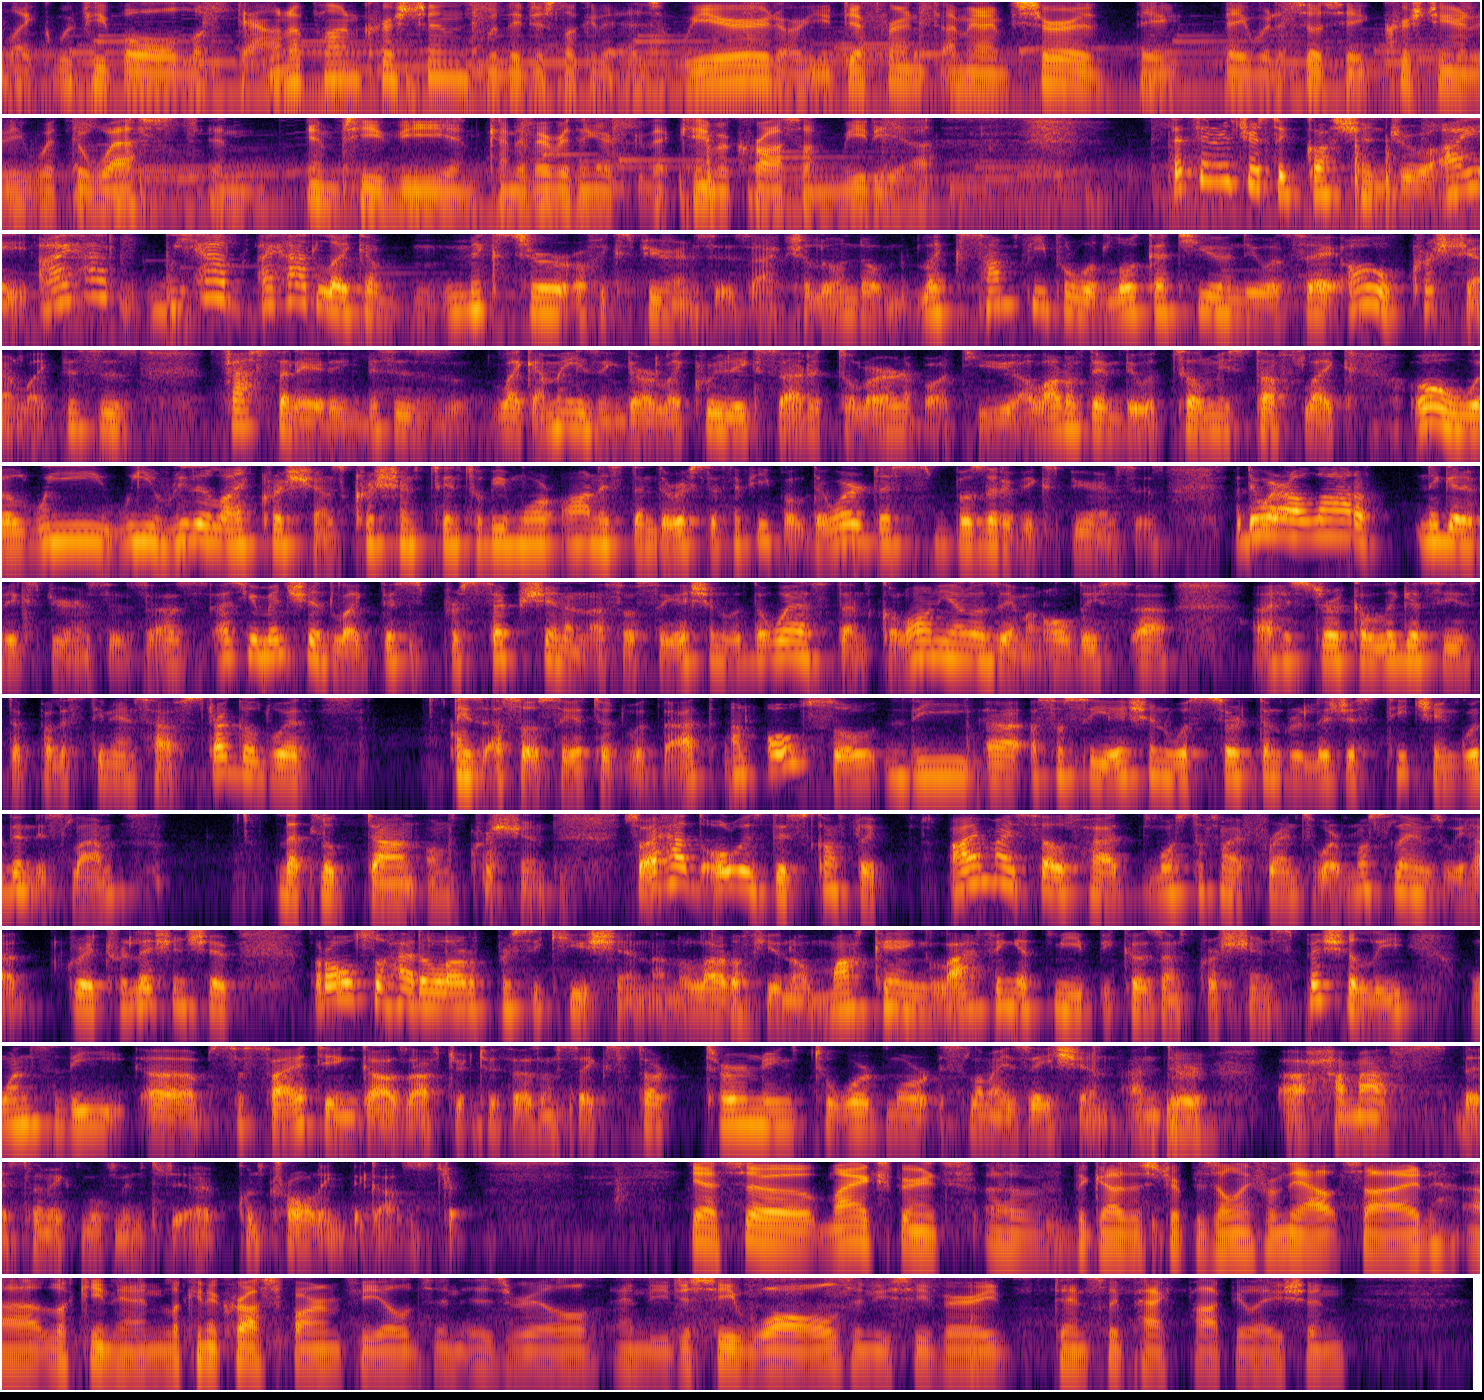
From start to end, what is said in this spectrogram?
like, would people look down upon Christians? Would they just look at it as weird? Are you different? I mean, I'm sure they they would associate Christianity with the West and MTV and kind of everything that came across on media. That's an interesting question, Drew. I, I had we had I had like a mixture of experiences actually. Like some people would look at you and they would say, "Oh, Christian, like this is fascinating. This is like amazing." They're like really excited to learn about you. A lot of them they would tell me stuff like, "Oh, well, we we really like Christians. Christians tend to be more honest than the rest of the people." There were just positive experiences, but there were a lot of negative experiences. As as you mentioned, like this perception and association with the West and colonialism and all these. Uh, uh, historical legacies that Palestinians have struggled with is associated with that, and also the uh, association with certain religious teaching within Islam that looked down on Christian. So I had always this conflict I myself had most of my friends were Muslims. We had great relationship, but also had a lot of persecution and a lot of you know mocking, laughing at me because I'm Christian. Especially once the uh, society in Gaza after 2006 start turning toward more Islamization under hmm. uh, Hamas, the Islamic movement uh, controlling the Gaza Strip. Yeah, so my experience of the Gaza Strip is only from the outside, uh, looking in, looking across farm fields in Israel, and you just see walls and you see very densely packed population.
